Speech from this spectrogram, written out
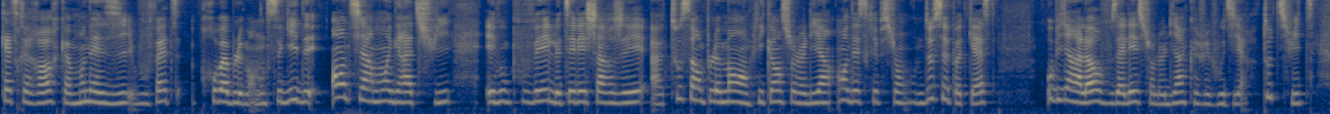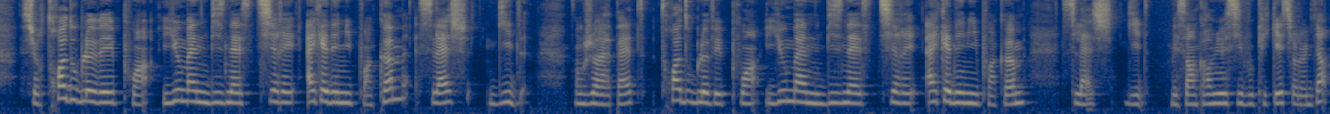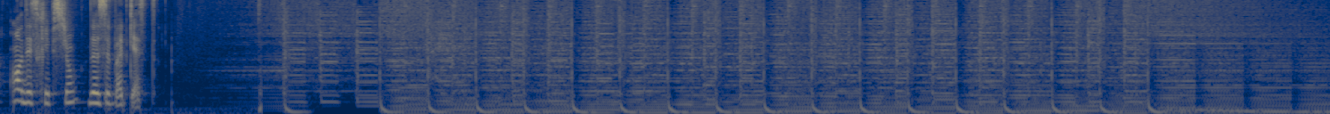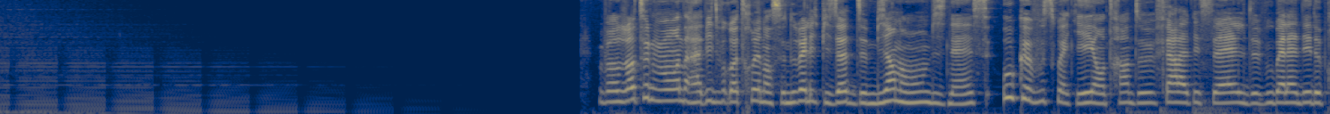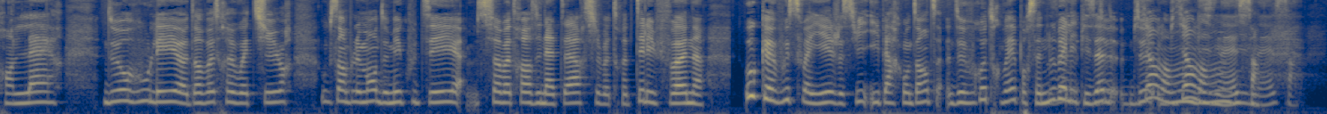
4 erreurs qu'à mon avis vous faites probablement. Donc ce guide est entièrement gratuit et vous pouvez le télécharger euh, tout simplement en cliquant sur le lien en description de ce podcast ou bien alors vous allez sur le lien que je vais vous dire tout de suite sur www.humanbusiness-academy.com slash guide. Donc je répète www.humanbusiness-academy.com slash guide. Mais c'est encore mieux si vous cliquez sur le lien en description de ce podcast. Bonjour tout le monde, ravi de vous retrouver dans ce nouvel épisode de Bien dans mon business, où que vous soyez en train de faire la vaisselle, de vous balader, de prendre l'air, de rouler euh, dans votre voiture, ou simplement de m'écouter sur votre ordinateur, sur votre téléphone. Où que vous soyez, je suis hyper contente de vous retrouver pour ce nouvel épisode de, Bien, dans, mon, business.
